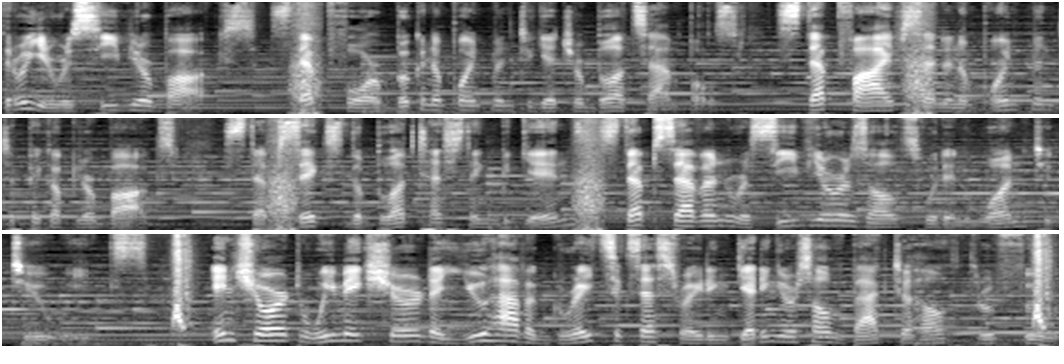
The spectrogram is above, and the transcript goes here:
3. Receive your box. Step 4. Book an appointment to get your blood samples. Step 5. Set an appointment to pick up your box. Step 6. The blood testing begins. Step 7. Receive your results within 1 to 2 weeks. In short, we make sure that you have a great success rate in getting yourself back to health through food.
